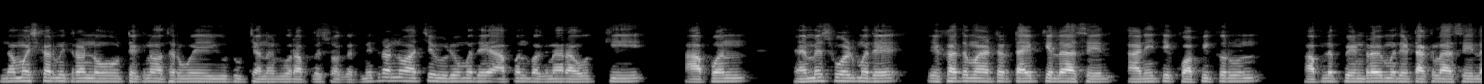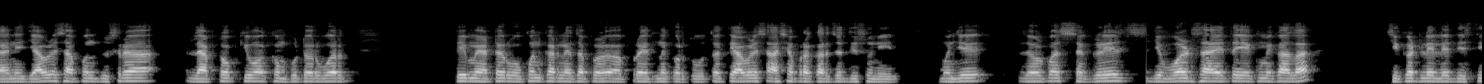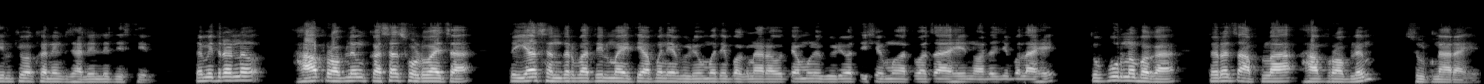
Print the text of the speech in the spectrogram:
नमस्कार मित्रांनो टेक्नो अथर्व या यूट्यूब चॅनलवर आपलं स्वागत. मित्रांनो आजच्या व्हिडिओमध्ये आपण बघणार आहोत की आपण एम एस वर्डमध्ये एखादं मॅटर टाईप केलं असेल आणि ते कॉपी करून आपल्या पेनड्राईव्हमध्ये टाकलं असेल आणि ज्यावेळेस आपण दुसऱ्या लॅपटॉप किंवा कम्प्युटरवर ते मॅटर ओपन करण्याचा प्र प्रयत्न करतो तर त्यावेळेस अशा प्रकारचं दिसून येईल. म्हणजे जवळपास सगळेच जे वर्ड्स आहेत ते एकमेकाला चिकटलेले दिसतील किंवा कनेक्ट झालेले दिसतील. तर मित्रांनो हा प्रॉब्लेम कसा सोडवायचा? तर या संदर्भातील माहिती आपण या व्हिडिओमध्ये बघणार आहोत. त्यामुळे व्हिडिओ अतिशय महत्त्वाचा आहे नॉलेजेबल आहे. तो पूर्ण बघा. तरच आपला हा प्रॉब्लेम सुटणार आहे.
